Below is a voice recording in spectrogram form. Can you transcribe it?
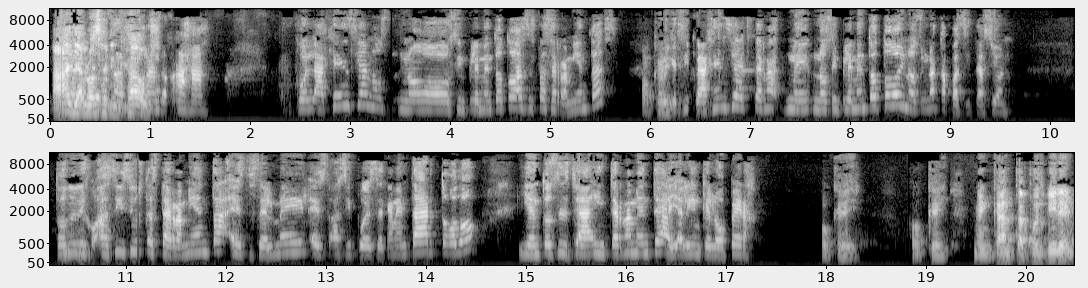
Ah, ya, lo hacen in-house. Ajá. Con la agencia nos, nos implementó todas estas herramientas. Okay. Porque si la agencia externa nos implementó todo y nos dio una capacitación. Entonces dijo, así si usted esta herramienta, este es el mail, es, así puede segmentar todo. Y entonces ya internamente hay alguien que lo opera. Ok. Ok, me encanta. Pues miren,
